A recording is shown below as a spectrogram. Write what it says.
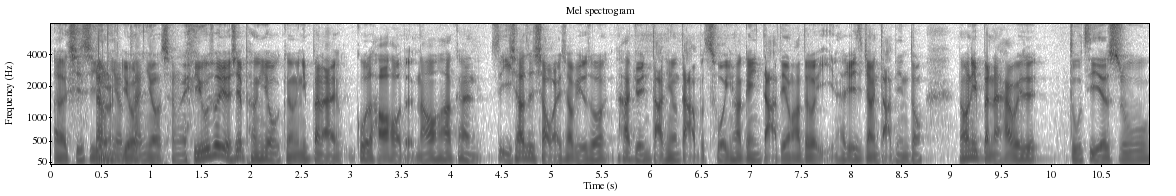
呃，其实 有你的朋友成为，比如说有些朋友可能你本来过得好好的，然后他看以下是小玩笑，比如说他觉得你打电动打得不错，因为他跟你打电话都会赢，他就一直叫你打电动，然后你本来还会是。读自己的书，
